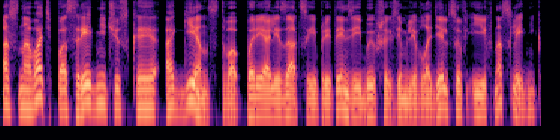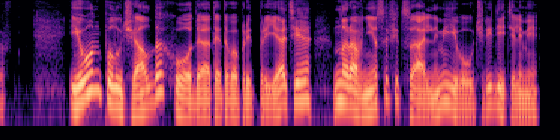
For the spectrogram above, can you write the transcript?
основать посредническое агентство по реализации претензий бывших землевладельцев и их наследников. И он получал доходы от этого предприятия наравне с официальными его учредителями,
